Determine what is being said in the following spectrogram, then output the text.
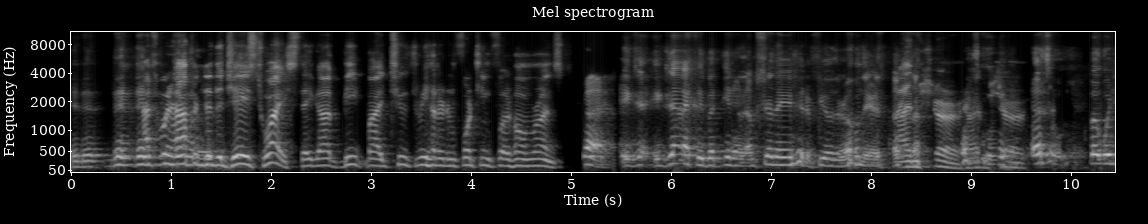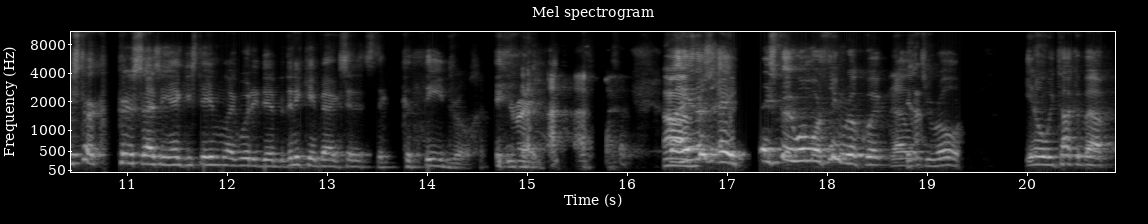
And then, then, that's what happened to the Jays twice. They got beat by two 314 foot home runs. Right, exactly. But you know, I'm sure they've hit a few of their own there. I'm sure. That's I'm sure. That's but when you start criticizing Yankee Stadium like what he did, but then he came back and said it's the cathedral. You're right. um, hey, there's, hey, hey, one more thing real quick. Now yeah. let you roll. You know, we talk about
